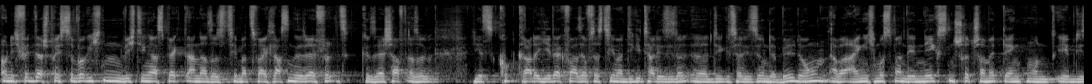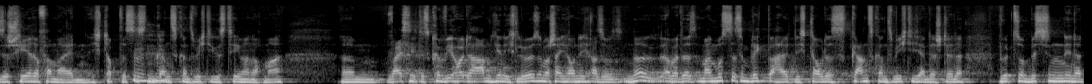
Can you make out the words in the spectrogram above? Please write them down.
Und ich finde, da sprichst du wirklich einen wichtigen Aspekt an, also das Thema Zweiklassengesellschaft. Also jetzt guckt gerade jeder quasi auf das Thema Digitalis äh, Digitalisierung der Bildung, aber eigentlich muss man den nächsten Schritt schon mitdenken und eben diese Schere vermeiden. Ich glaube, das ist mhm. ein ganz, ganz wichtiges Thema nochmal. Ähm, weiß nicht, das können wir heute Abend hier nicht lösen, wahrscheinlich auch nicht. Also, ne, aber das, man muss das im Blick behalten. Ich glaube, das ist ganz, ganz wichtig an der Stelle. Wird so ein bisschen in der,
